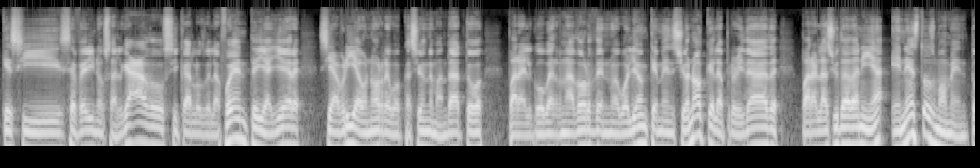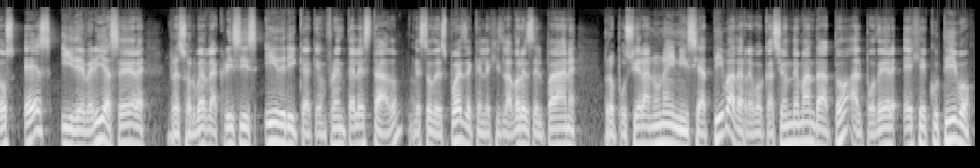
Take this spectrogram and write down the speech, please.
que si Severino Salgado, si Carlos de la Fuente y ayer si habría o no revocación de mandato para el gobernador de Nuevo León que mencionó que la prioridad para la ciudadanía en estos momentos es y debería ser resolver la crisis hídrica que enfrenta el Estado, esto después de que legisladores del PAN propusieran una iniciativa de revocación de mandato al Poder Ejecutivo.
